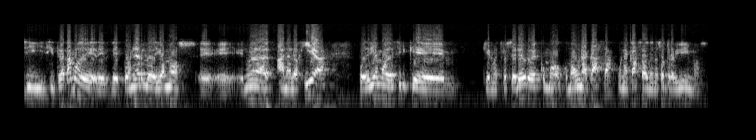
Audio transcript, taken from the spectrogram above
Si, si tratamos de, ponerlo, digamos, eh, eh, en una analogía, podríamos decir que, nuestro cerebro es como, como una casa, una casa donde nosotros vivimos.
